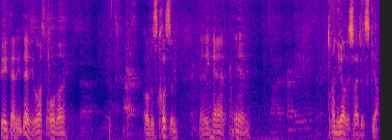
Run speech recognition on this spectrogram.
chait that he did, he lost all the all this chusim that he had in on the other side of the scale.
